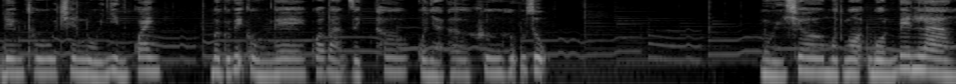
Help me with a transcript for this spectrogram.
Đêm Thu trên núi nhìn quanh Mời quý vị cùng nghe qua bản dịch thơ của nhà thơ Khương Hữu Dụng. Núi trơ một ngọn bốn bên làng,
